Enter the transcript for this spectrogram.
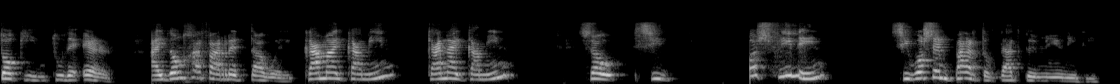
talking to the air. I don't have a red towel. Can I come in? Can I come in? So she was feeling she wasn't part of that community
